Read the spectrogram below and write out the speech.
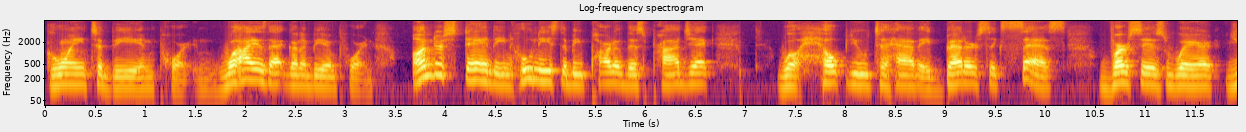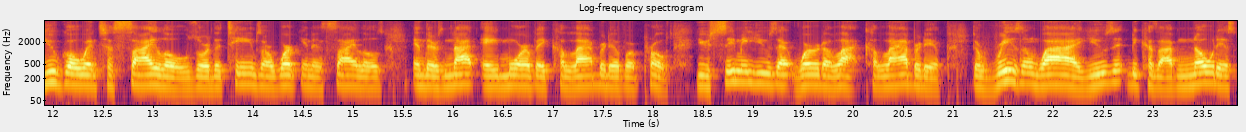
going to be important. Why is that going to be important? Understanding who needs to be part of this project will help you to have a better success versus where you go into silos or the teams are working in silos and there's not a more of a collaborative approach. You see me use that word a lot, collaborative. The reason why I use it because I've noticed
